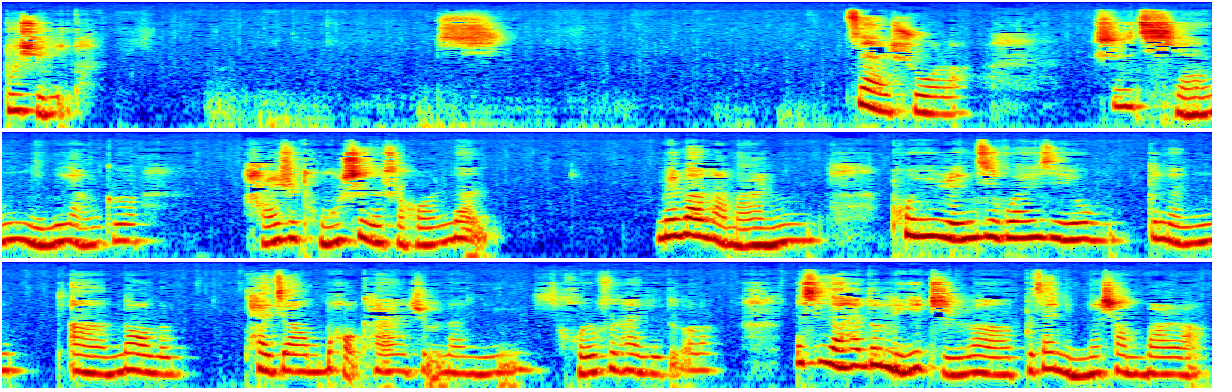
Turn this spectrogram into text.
不许理他。再说了。之前你们两个还是同事的时候，那没办法嘛，你迫于人际关系又不能啊闹得太僵不好看什么的，你回复他就得了。那现在他都离职了，不在你们那上班了，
